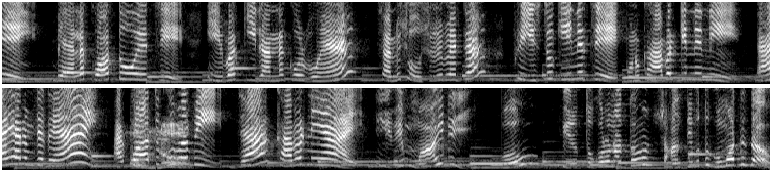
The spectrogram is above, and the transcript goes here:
নেই। বেলা ফ্রিজ তো কিনেছে। কোনো খাবার কিনেনি। আয় আরাম দাদা আয়। আর কত ঘুমাবি যা খাবার নিয়ে আয়। ইরে মাইরি। বউ বিরক্ত করো না তো শান্তি মতো ঘুমাতে দাও।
